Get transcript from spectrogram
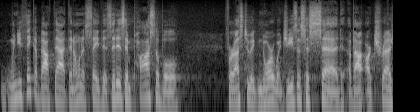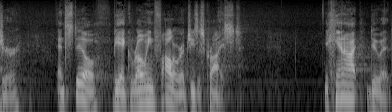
When you think about that, then I want to say this it is impossible for us to ignore what Jesus has said about our treasure and still be a growing follower of Jesus Christ. You cannot do it.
